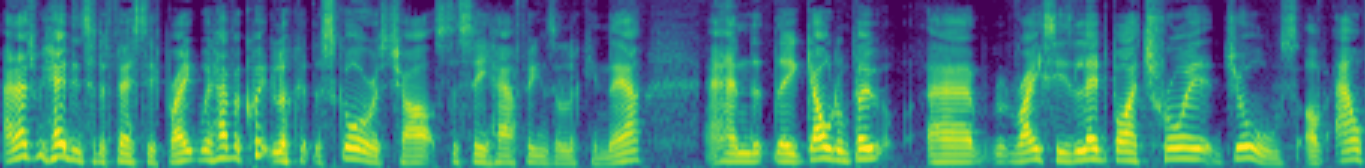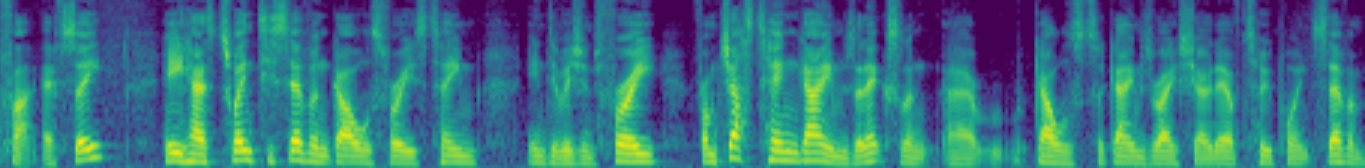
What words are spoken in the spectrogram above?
And as we head into the festive break, we'll have a quick look at the scorers charts to see how things are looking there. And the Golden Boot uh, race is led by Troy Jules of Alpha FC. He has 27 goals for his team in Division 3 from just 10 games, an excellent uh, goals to games ratio there of 2.7.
